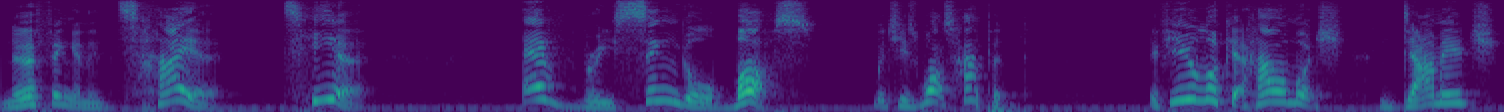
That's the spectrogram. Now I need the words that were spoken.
Nerfing an entire tier. Every single boss, which is what's happened. If you look at how much damage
